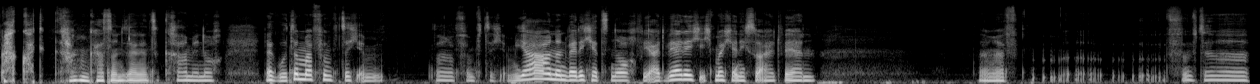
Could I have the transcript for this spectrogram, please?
ach Gott, Krankenkasse und dieser ganze Kram hier noch. Na gut, sagen wir mal 50 im, sagen wir 50 im Jahr und dann werde ich jetzt noch, wie alt werde ich? Ich möchte ja nicht so alt werden. Sagen wir mal 15,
